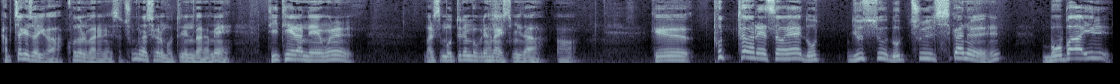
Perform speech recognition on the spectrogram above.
갑자기 저희가 코너를 마련해서 충분한 시간을 못 드리는 바람에 디테일한 내용을 말씀 못 드리는 부분이 하나 있습니다. 어, 그 포털에서의 노, 뉴스 노출 시간을 모바일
